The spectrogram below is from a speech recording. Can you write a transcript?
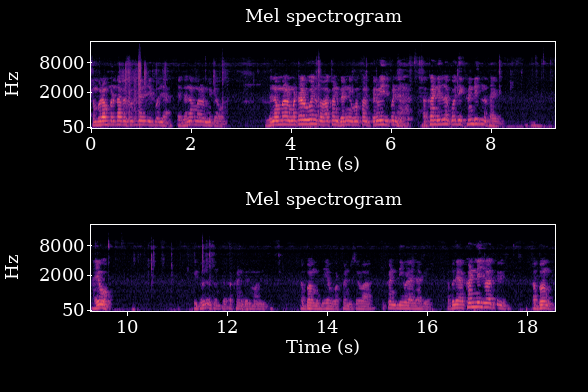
શંભુરામ પ્રતાપે સુખદેવજી બોલ્યા કે જન્મ મરણ મિટાવો. જન્મ મટાડવું હોય ને તો અખંડ ઘરની વખાણ કરવી જ પડશે. અખંડ એટલે કોઈ દી ખંડિત ન થાય. એવો. કીધું ને શું અખંડ ઘરમાં અભંગ, દેવ, અખંડ સેવા, અખંડ દીવડા જાગે. આ બધા અખંડની જ વાત કરી અભંગ.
